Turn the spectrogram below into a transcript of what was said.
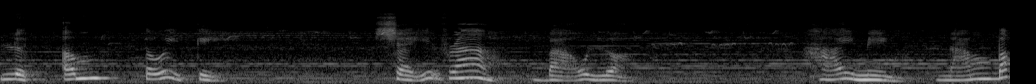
lịch âm tới kỳ xảy ra bạo loạn. Hai miền Nam Bắc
